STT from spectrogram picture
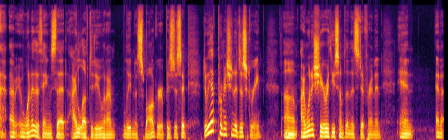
I mean, one of the things that I love to do when I'm leading a small group is just say, "Do we have permission to disagree?" Mm-hmm. Um, I want to share with you something that's different, and and and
